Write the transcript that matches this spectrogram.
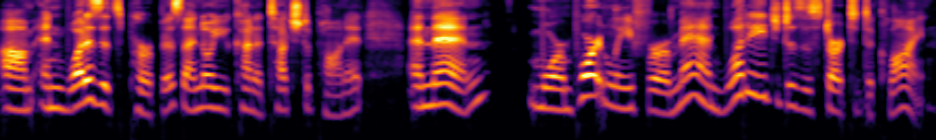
um, and what is its purpose? I know you kind of touched upon it. And then, more importantly, for a man, what age does it start to decline?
